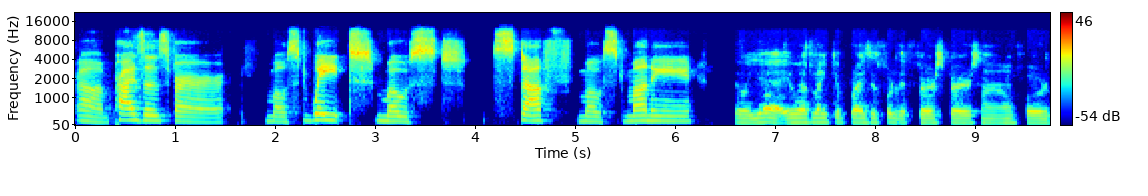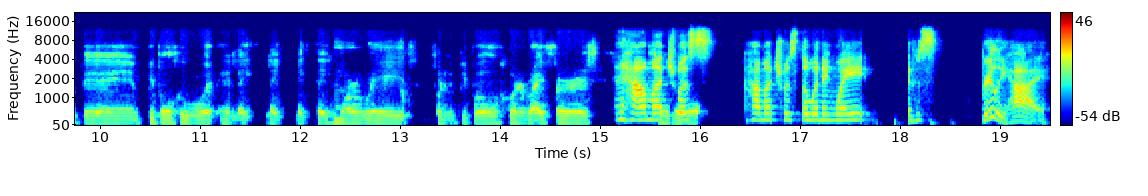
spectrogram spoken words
um, prizes for most weight, most stuff, most money. So yeah, it was like a prizes for the first person, for the people who would uh, like like like take more weight, for the people who arrive first. And how much So- was how much was the winning weight? It was really high.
